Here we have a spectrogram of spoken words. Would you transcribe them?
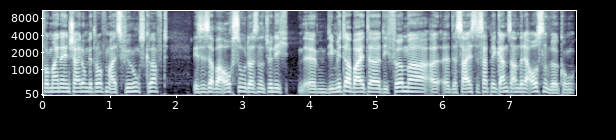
von meiner Entscheidung betroffen als Führungskraft. Ist es aber auch so, dass natürlich ähm, die Mitarbeiter, die Firma, äh, das heißt, es hat eine ganz andere Außenwirkung.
